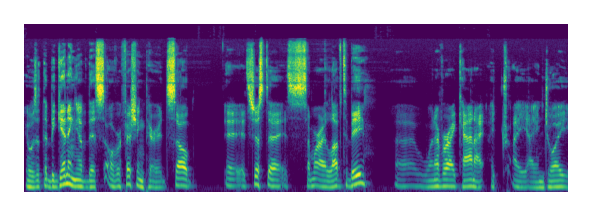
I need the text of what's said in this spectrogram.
it was at the beginning of this overfishing period. So it's just a, it's somewhere I love to be. Uh, whenever I can, I, I, I enjoy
